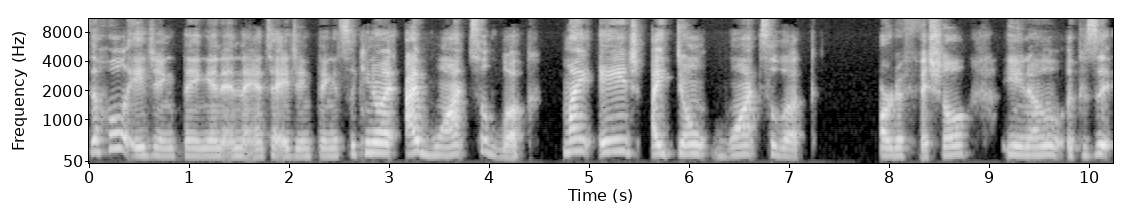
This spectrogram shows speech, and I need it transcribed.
the whole aging thing and, and the anti-aging thing it's like you know what? I want to look my age. I don't want to look artificial you know because it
